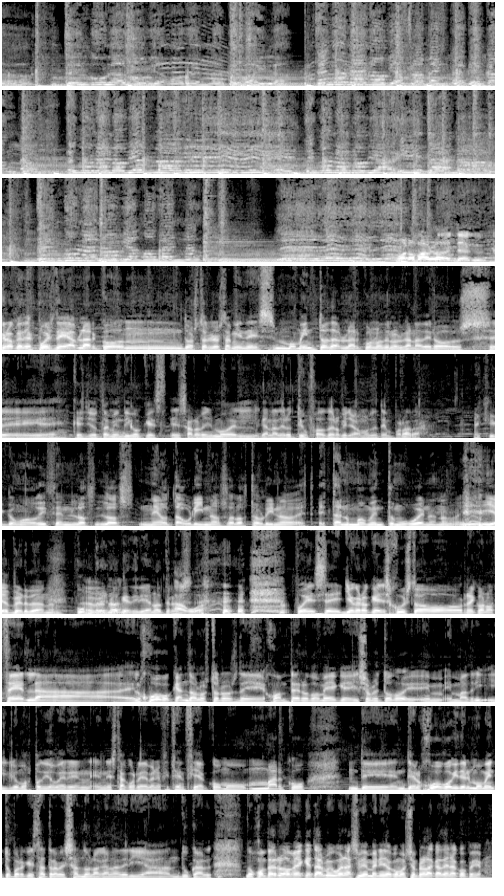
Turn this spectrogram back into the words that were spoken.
Tengo una novia moderna que baila. Tengo una novia flamenca que canta. Tengo una novia en Madrid. Tengo una novia. Tengo una novia moderna. Bueno, Pablo, creo que después de hablar con dos toreros también es momento de hablar con uno de los ganaderos eh, que yo también digo que es, es ahora mismo el ganadero triunfador de lo que llevamos de temporada. Es que como dicen los, los neotaurinos o los taurinos, está en un momento muy bueno, ¿no? Y, es verdad, ¿no? Cumbre, ¿no? Que dirían otros. Agua. pues eh, yo creo que es justo reconocer la, el juego que han dado los toros de Juan Pedro Domé y sobre todo en, Madrid, y lo hemos podido ver en, esta correa de beneficencia como marco del juego y del momento por el que está atravesando la ganadería ducal. Don Juan Pedro Domé, ¿qué tal? Muy buenas y bienvenido como siempre a la cadena COPE.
